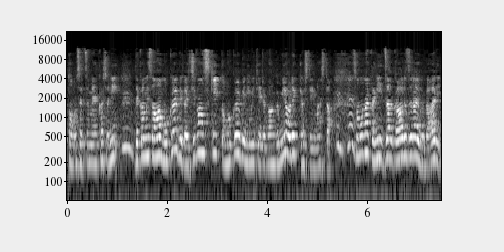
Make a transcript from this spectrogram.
との説明箇所に、うん。デカミさんは木曜日が一番好きと木曜日に見ている番組を列挙していました、その中に「ザ・ガールズライブ」があり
